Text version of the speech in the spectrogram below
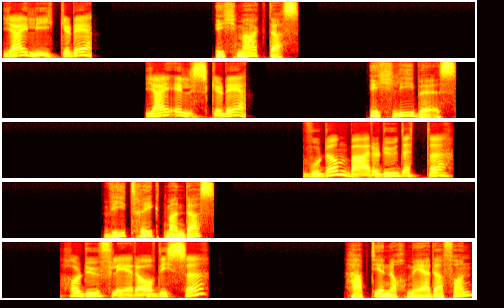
Jeg liker det. Ich mag das. Jeg elsker det. Ich liebe es. Hvordan bærer du dette? Wie trägt man das? Har du flere av disse? Habt ihr noch mehr davon?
